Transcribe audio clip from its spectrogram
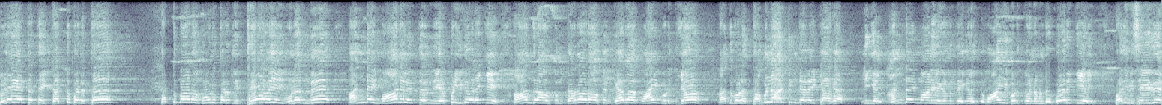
விலையேற்றத்தை கட்டுப்படுத்த கட்டுமான மூலப்பொருட்களின் தேவையை உணர்ந்து அண்டை மாநிலத்திலிருந்து எப்படி இதுவரைக்கு ஆந்திராவுக்கும் கர்நாடகாவுக்கும் கேரளாவுக்கும் வாங்கி கொடுத்தியோ அதுபோல தமிழ்நாட்டின் தேவைக்காக நீங்கள் அண்டை மாநிலங்களிலிருந்து எங்களுக்கு வாங்கி கொடுக்க வேண்டும் என்ற கோரிக்கையை பதிவு செய்து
